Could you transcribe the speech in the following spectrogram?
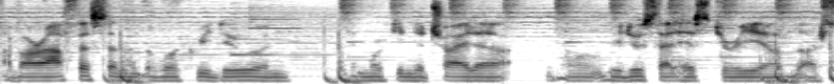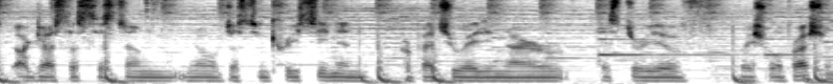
of our office and the work we do and, and working to try to you know, reduce that history of our, our justice system, you know, just increasing and perpetuating our history of racial oppression.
